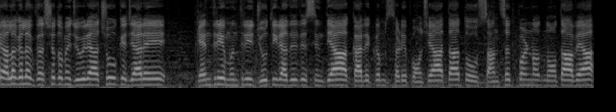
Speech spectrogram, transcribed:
અલગ અલગ દ્રશ્યો તમે જોઈ રહ્યા છો કે જ્યારે કેન્દ્રીય મંત્રી જ્યોતિરાદિત્ય સિંધિયા કાર્યક્રમ સ્થળે પહોંચ્યા હતા, તો સાંસદ પણ નહોતા આવ્યા.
